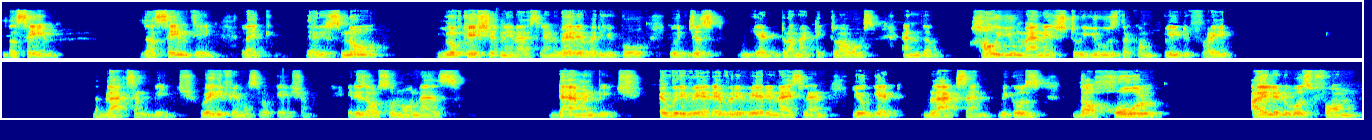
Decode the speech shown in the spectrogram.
The same, the same thing. Like there is no location in Iceland. Wherever you go, you just get dramatic clouds and the how you manage to use the complete frame. The Black Sand Beach, very famous location. It is also known as Diamond Beach. Everywhere, everywhere in Iceland, you get black sand because the whole island was formed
